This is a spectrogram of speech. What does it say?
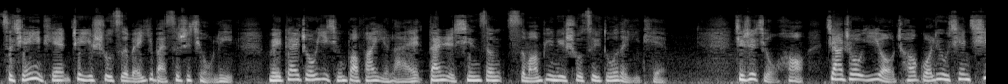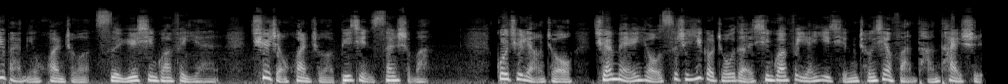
此前一天这一数字为一百四十九例，为该州疫情爆发以来单日新增死亡病例数最多的一天。截至九号，加州已有超过六千七百名患者死于新冠肺炎，确诊患者逼近三十万。过去两周，全美有四十一个州的新冠肺炎疫情呈现反弹态势，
